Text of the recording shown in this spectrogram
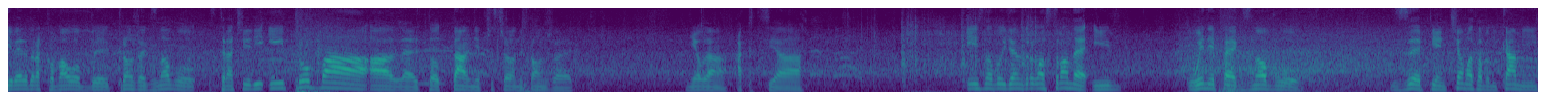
niewiele brakowało, by krążek znowu stracili i próba, ale totalnie przestrzelony krążek. Nieudana akcja. I znowu idziemy w drugą stronę i Winnipeg znowu z pięcioma zawodnikami.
